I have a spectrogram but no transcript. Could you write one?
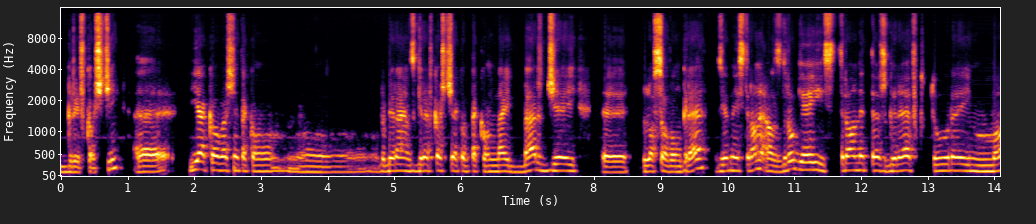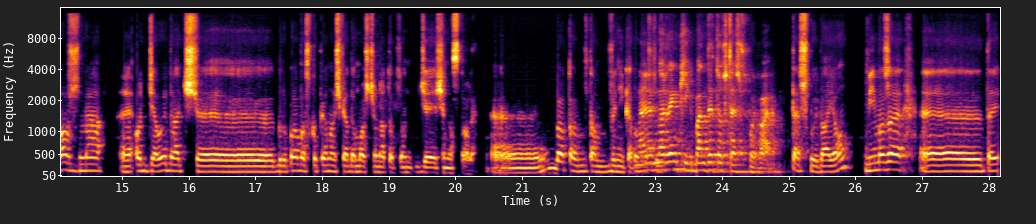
gry w kości jako właśnie taką, mm, wybierając grę w kości jako taką najbardziej losową grę z jednej strony, a z drugiej strony też grę, w której można e, oddziaływać e, grupowo skupioną świadomością na to, co dzieje się na stole. E, bo to tam wynika po na, prostu. Na ręki bandytów też wpływają. Też wpływają. Mimo, że te,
